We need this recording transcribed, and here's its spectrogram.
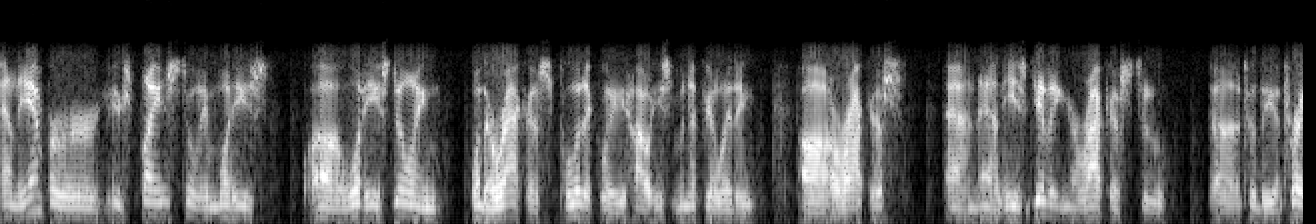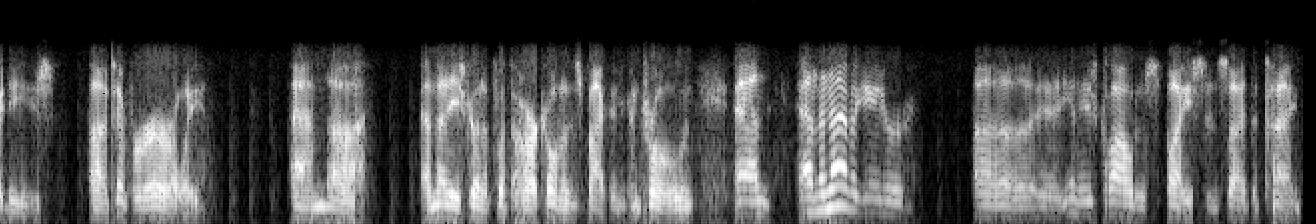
and the emperor explains to him what he's uh, what he's doing with Arrakis politically, how he's manipulating uh, Arrakis, and and he's giving Arrakis to uh, to the Atreides uh, temporarily, and uh, and then he's going to put the Harkonnens back in control, and and and the Navigator uh, in his cloud of spice inside the tank,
